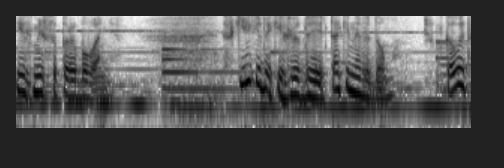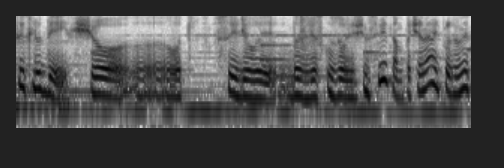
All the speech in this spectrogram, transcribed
їх місце перебування. Скільки таких людей, так і невідомо. Коли цих людей, що е, от, сиділи без зв'язку з зовнішнім світом, починають проти них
